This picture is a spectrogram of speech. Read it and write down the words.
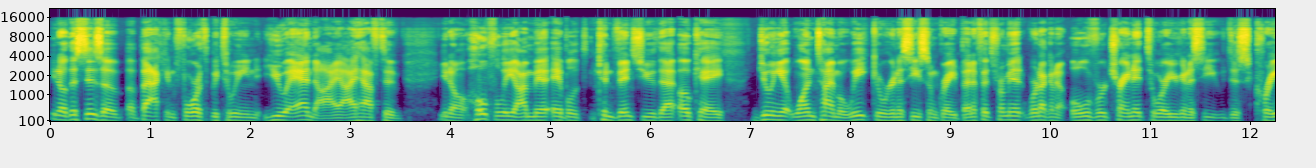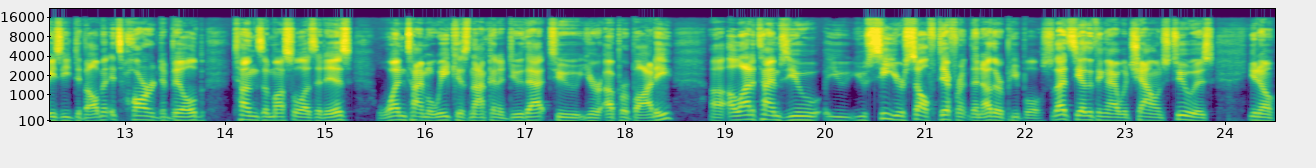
you know, this is a, a back and forth between you and I. I have to, you know, hopefully I'm able to convince you that, okay, doing it one time a week, we're going to see some great benefits from it. We're not going to overtrain it to where you're going to see this crazy development. It's hard to build tons of muscle as it is. One time a week is not going to do that to your upper body. Uh, a lot of times you you you see yourself different than other people. So that's the other thing I would challenge too is, you know,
